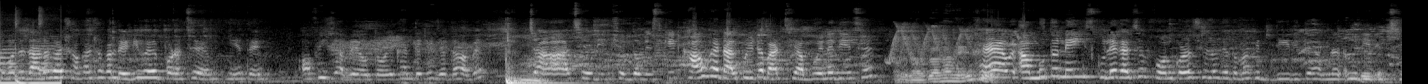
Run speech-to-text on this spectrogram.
তোমাদের দাদা ভাই সকাল সকাল রেডি হয়ে পড়েছে ইয়েতে। অফিস যাবে ও তো এখান থেকে যেতে হবে। চা আছে ডিম সেদ্ধ বিস্কিট। খাও হ্যাঁ ডালপুরিটা বাড়ছি আব্বু এনে দিয়েছে। হয়ে হ্যাঁ ওই আম্মু তো নেই স্কুলে গেছে ফোন করেছিল যে তোমাকে দিয়ে দিতে আমরা আমি দিয়ে দিচ্ছি।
